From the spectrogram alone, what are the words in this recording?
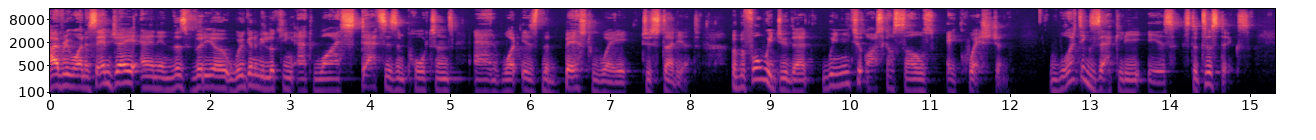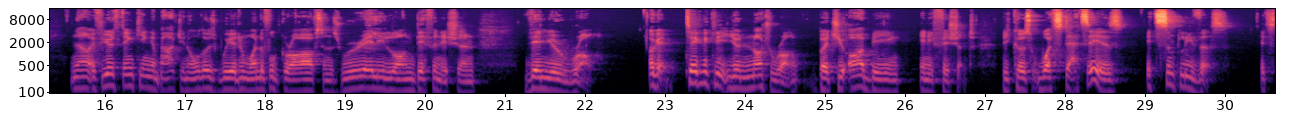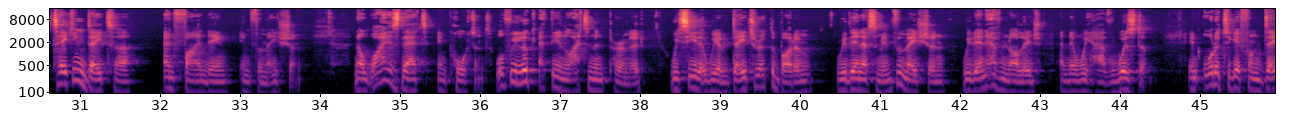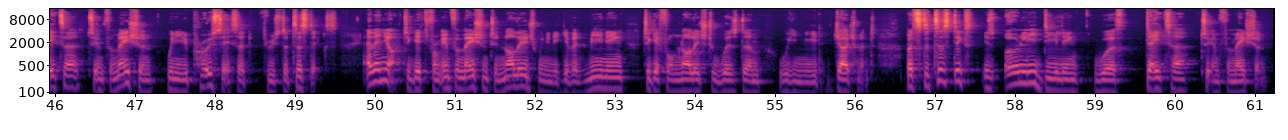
Hi everyone, it's MJ and in this video we're going to be looking at why stats is important and what is the best way to study it. But before we do that, we need to ask ourselves a question. What exactly is statistics? Now, if you're thinking about, you know, all those weird and wonderful graphs and this really long definition, then you're wrong. Okay, technically you're not wrong, but you are being inefficient because what stats is it's simply this it's taking data and finding information. Now, why is that important? Well, if we look at the Enlightenment pyramid, we see that we have data at the bottom, we then have some information, we then have knowledge, and then we have wisdom. In order to get from data to information, we need to process it through statistics. And then, yeah, to get from information to knowledge, we need to give it meaning. To get from knowledge to wisdom, we need judgment. But statistics is only dealing with data to information.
